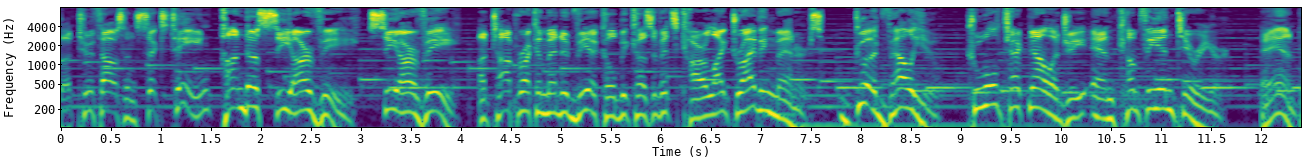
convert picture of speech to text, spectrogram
The 2016 Honda CRV. CRV, a top recommended vehicle because of its car like driving manners, good value, cool technology, and comfy interior. And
